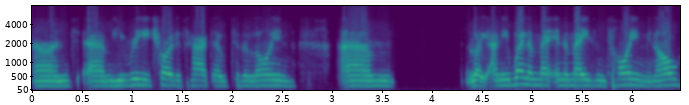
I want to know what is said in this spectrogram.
and um he really tried his heart out to the line, um like and he went in an amazing time, you know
